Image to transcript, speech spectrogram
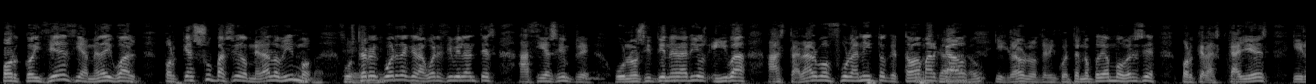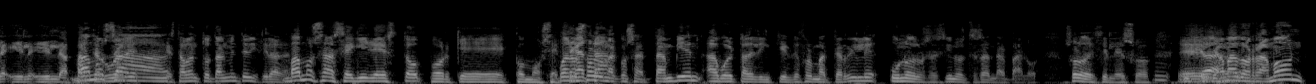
Por coincidencia, me da igual, porque es su pasión, me da lo mismo. Sí. Usted recuerde que la Guardia Civil antes hacía siempre unos itinerarios y iba hasta el árbol fulanito que estaba Pues marcado claro. y claro, los delincuentes no podían moverse porque las calles y, la- y la- y las partes Vamos rurales a- estaban totalmente vigiladas. Vamos a seguir esto porque como se Bueno, trata... solo una cosa, también ha vuelto a delinquir de forma terrible uno de los asesinos de Sandar Palo. Solo decirle eso. Eh, Claro. Llamado Ramón,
